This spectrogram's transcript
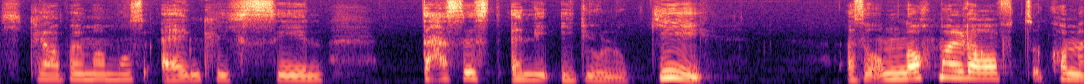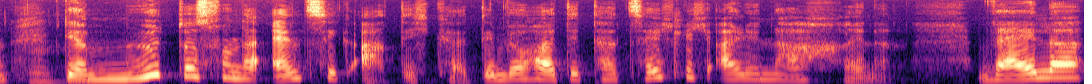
Ich glaube, man muss eigentlich sehen, das ist eine Ideologie, also um nochmal darauf zu kommen, mhm. der Mythos von der Einzigartigkeit, dem wir heute tatsächlich alle nachrennen, weil er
